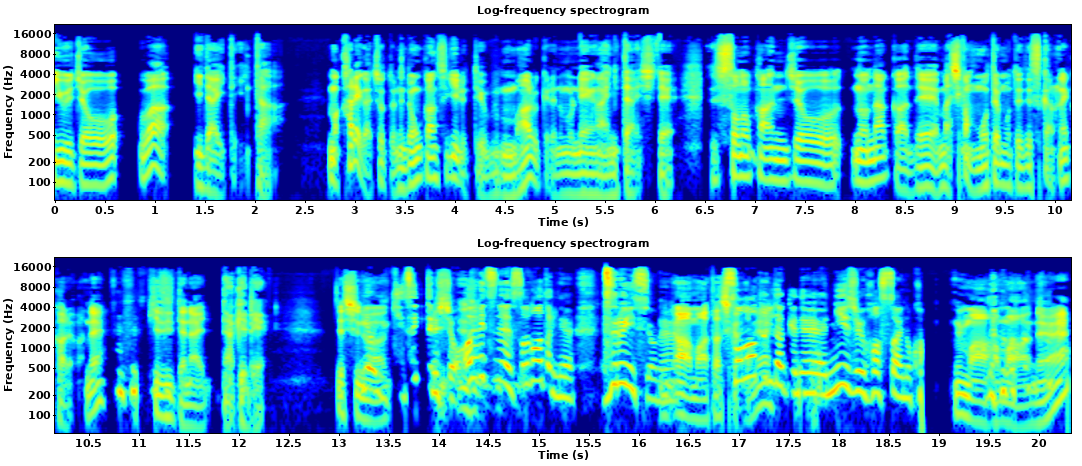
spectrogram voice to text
友情は抱いていた。まあ彼がちょっとね、鈍感すぎるっていう部分もあるけれども、恋愛に対して。その感情の中で、まあしかもモテモテですからね、彼はね。気づいてないだけで。で、死ぬはいや気づいてるでしょ。あいつね、そのあたりね、ずるいんすよね。ああ、まあ確かそのあたりにね。だけね、28歳のまあまあね。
